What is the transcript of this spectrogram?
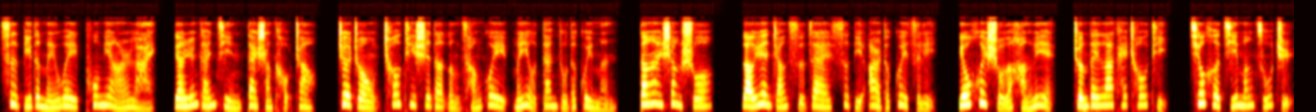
刺鼻的霉味扑面而来，两人赶紧戴上口罩。这种抽屉式的冷藏柜没有单独的柜门，档案上说老院长死在四比二的柜子里。刘慧数了行列，准备拉开抽屉，秋鹤急忙阻止，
